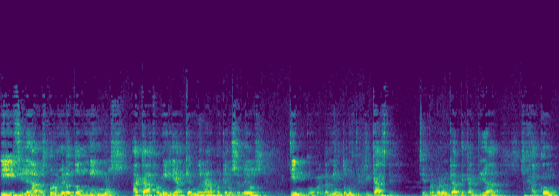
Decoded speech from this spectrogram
Y si le damos por lo menos dos niños a cada familia, que es muy raro porque los hebreos tienen como mandamiento multiplicarse, siempre fueron grande cantidad, Jacob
